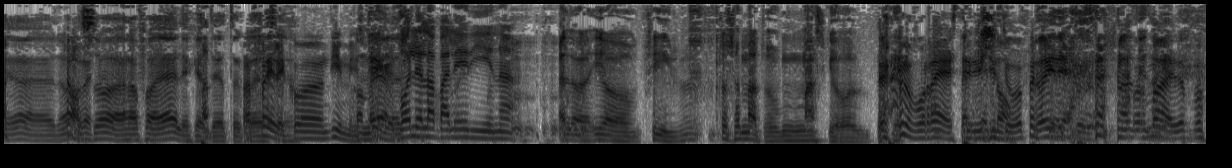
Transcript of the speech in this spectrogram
Eh, non No, lo so, è Raffaele che ha detto Raffaele, questo. co- dimmi, Com'è? Vuole la ballerina. Allora, io, sì, tutto sommato un maschio... perché- Lo vorresti, perché dici no? tu, perché? Senso Ormai che- dopo-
